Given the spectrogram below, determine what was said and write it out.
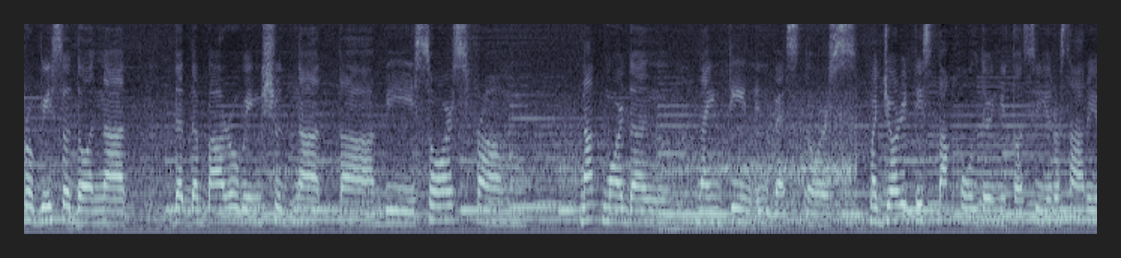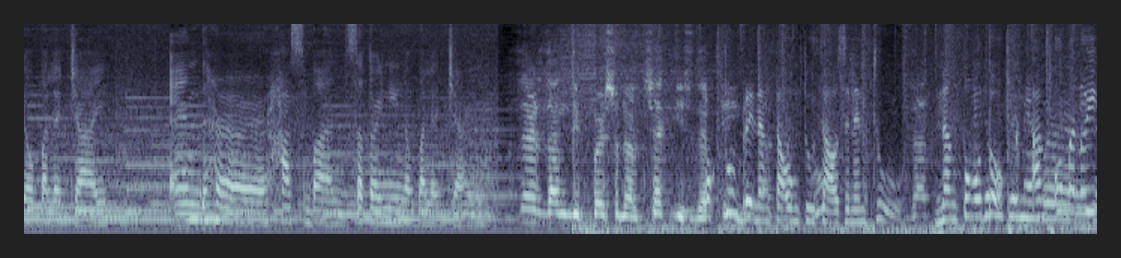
proviso doon na that the borrowing should not ah, be sourced from not more than 19 investors. Majority stockholder nito si Rosario Balajay and her husband, Saturnino Balajay. Other than the personal check is the Oktubre ng taong 2002 nang pumutok ang umano'y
